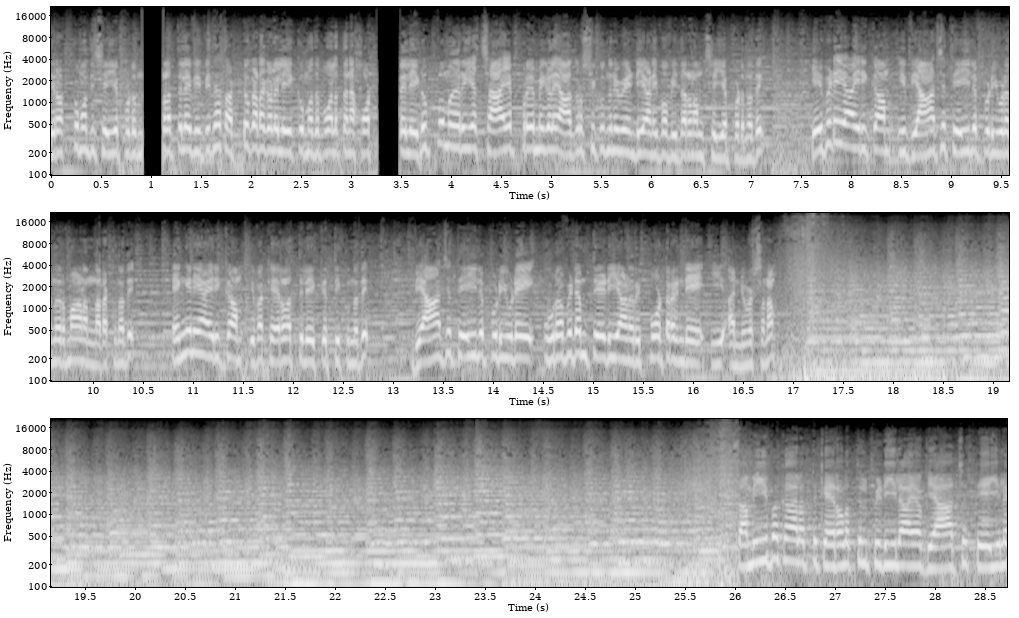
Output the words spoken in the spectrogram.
ഇറക്കുമതി ചെയ്യപ്പെടുന്നു. കേരളത്തിലെ വിവിധ തട്ടുകടകളിലേക്കും അതുപോലെ തന്നെ ഹോട്ടലിലേക്ക് എടുപ്പമേറിയ ചായപ്രേമികളെ ആകർഷിക്കുന്നതിന് വേണ്ടിയാണ് ഇപ്പോൾ വിതരണം ചെയ്യപ്പെടുന്നത്. എവിടെയായിരിക്കാം ഈ വ്യാജ തേയിലപ്പൊടിയുടെ നിർമ്മാണം നടക്കുന്നത്? എങ്ങനെയായിരിക്കാം ഇവ കേരളത്തിലേക്ക് എത്തിക്കുന്നത്? വ്യാജ തേയിലപ്പൊടിയുടെ ഉറവിടം തേടിയാണ് റിപ്പോർട്ടറിന്റെ ഈ അന്വേഷണം. സമീപകാലത്ത് കേരളത്തിൽ പിടിയിലായ വ്യാജ തേയില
